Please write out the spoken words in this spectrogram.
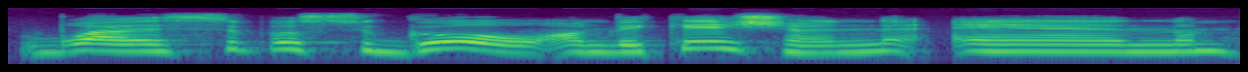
was supposed to go on vacation and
